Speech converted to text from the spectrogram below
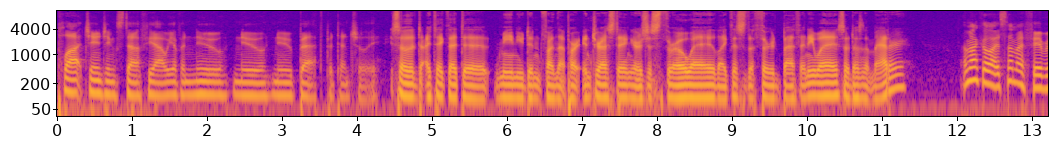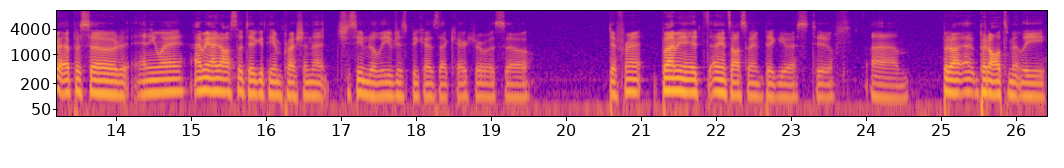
plot changing stuff. Yeah, we have a new, new, new Beth potentially. So I take that to mean you didn't find that part interesting, or it's just throwaway. Like this is the third Beth anyway, so it doesn't matter. I'm not gonna lie, it's not my favorite episode anyway. I mean, I also did get the impression that she seemed to leave just because that character was so different. But I mean, it's I think it's also ambiguous too. Um, but uh, but ultimately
